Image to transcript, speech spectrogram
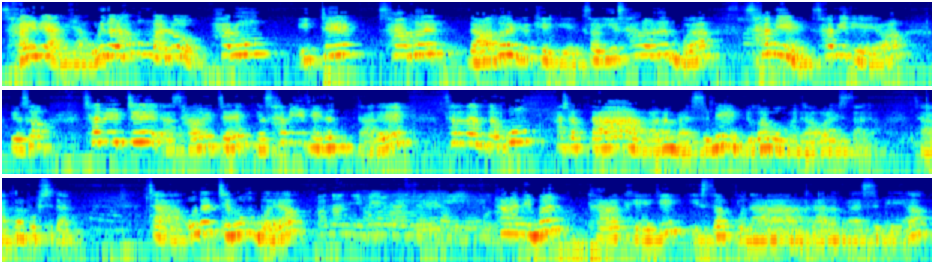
4일이 아니야. 우리나라 한국말로 하루, 이틀, 사흘, 나흘 이렇게 얘기해. 그래서 이 사흘은 뭐야? 3일, 3일이에요. 그래서 3일째, 아, 사흘째, 3일이 되는 날에 살아난다고 하셨다라는 말씀이 누가복음에 나와 있어요. 자, 그럼 봅시다. 자, 오늘 제목은 뭐예요? 하나님은 다 계획이 있었구나 라는 말씀이에요.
